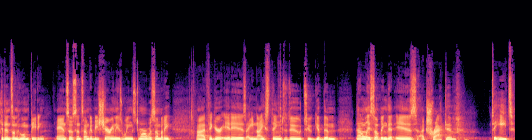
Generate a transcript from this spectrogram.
depends on who I'm feeding. And so since I'm going to be sharing these wings tomorrow with somebody, I figure it is a nice thing to do to give them not only something that is attractive to eat,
